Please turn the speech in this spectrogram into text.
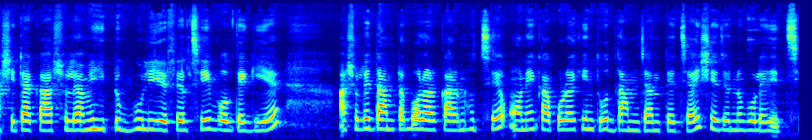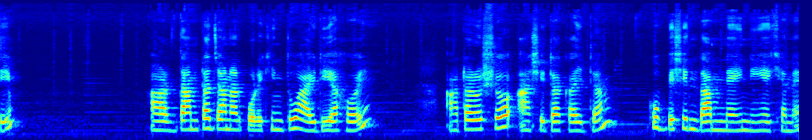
আশি টাকা আসলে আমি একটু গুলিয়ে ফেলছি বলতে গিয়ে। আসলে দামটা বলার কারণ হচ্ছে অনেক কাপড়া কিন্তু দাম জানতে চাই সেজন্য বলে দিচ্ছি। আর দামটা জানার পরে কিন্তু আইডিয়া হয়। আঠারোশো আশি টাকা এটা। খুব বেশি দাম নেয়নি এখানে।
